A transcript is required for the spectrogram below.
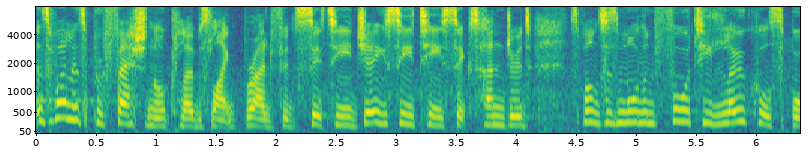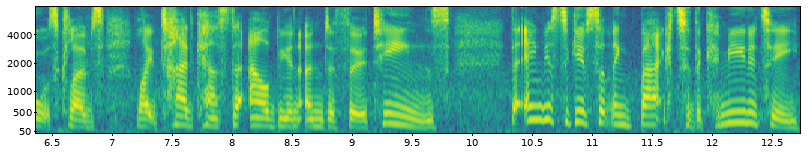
As well as professional clubs like Bradford City, JCT 600 sponsors more than 40 local sports clubs like Tadcaster Albion Under 13s. The aim is to give something back to the community.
